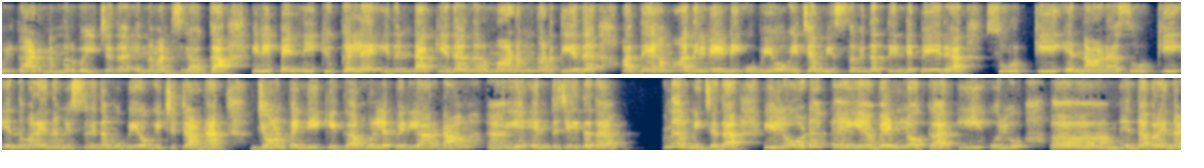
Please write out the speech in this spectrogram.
ഉദ്ഘാടനം നിർവഹിച്ചത് എന്ന് മനസ്സിലാക്കുക ഇനി പെന്നി ക്യുക്കല്ലേ ഇത് ഉണ്ടാക്കിയത് നിർമ്മാണം നടത്തിയത് അദ്ദേഹം അതിനുവേണ്ടി ഉപയോഗിച്ച മിശ്രിതത്തിന്റെ പേര് സുർക്കി എന്നാണ്. സുർക്കി എന്ന് പറയുന്ന മിശ്രിതം ഉപയോഗിച്ചിട്ടാണ് ജോൺ പെന്നിക്കിക്ക് മുല്ലപ്പെരിയാർ ഡാം എന്ത് ചെയ്തത്? നിർമ്മിച്ചത്. ഈ ലോഡ് വെൻലോക്ക് ഈ ഒരു എന്താ പറയുന്ന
